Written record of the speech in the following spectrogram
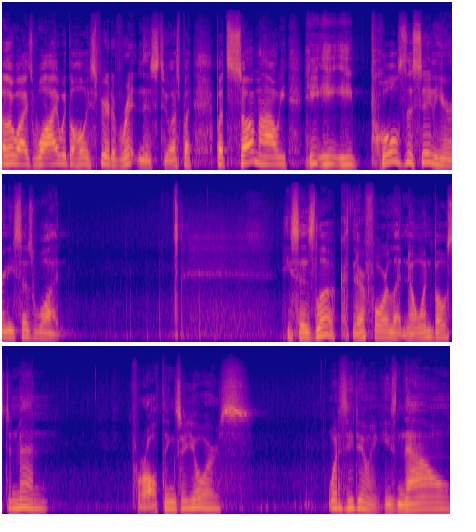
Otherwise, why would the Holy Spirit have written this to us? But, but somehow he, he, he, pulls this in here and he says, What? He says, Look, therefore, let no one boast in men, for all things are yours what is he doing? He's now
